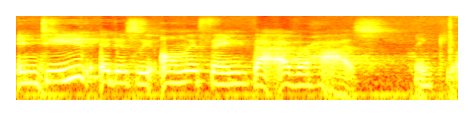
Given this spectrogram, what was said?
Indeed, it is the only thing that ever has. Thank you.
